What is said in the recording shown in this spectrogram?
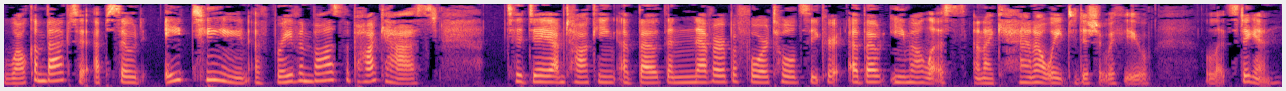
Welcome back to episode 18 of Brave and Boss, the podcast. Today I'm talking about the never before told secret about email lists, and I cannot wait to dish it with you. Let's dig in.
